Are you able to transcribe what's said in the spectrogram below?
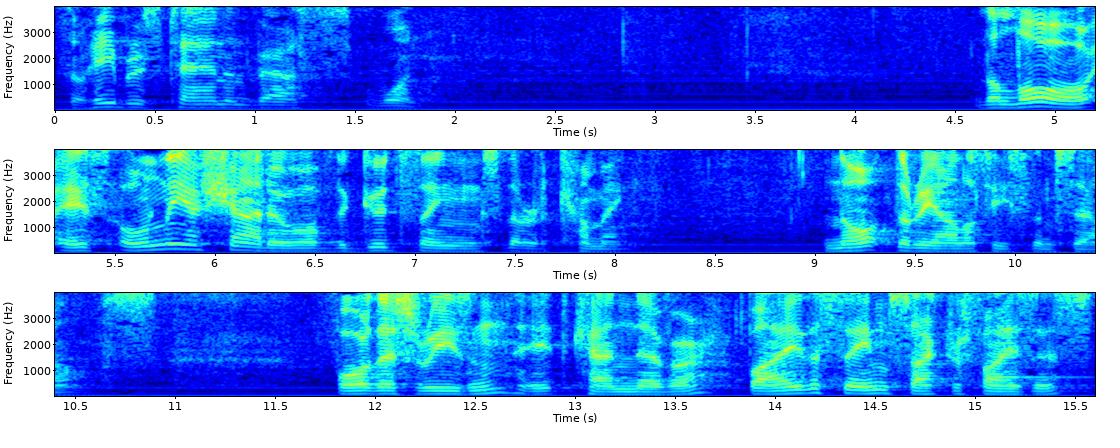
So, Hebrews 10 and verse 1. The law is only a shadow of the good things that are coming, not the realities themselves. For this reason, it can never, by the same sacrifices,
